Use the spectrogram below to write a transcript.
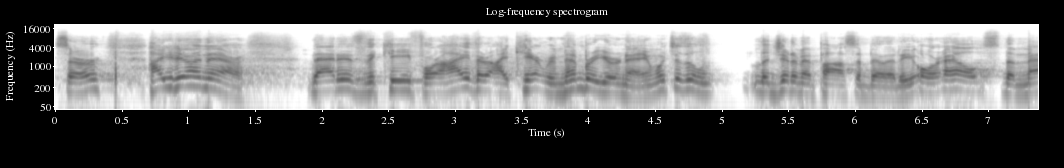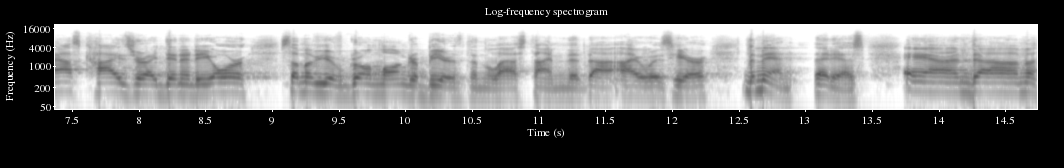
sir, how you doing there? That is the key for either I can't remember your name, which is a legitimate possibility, or else the mask hides your identity, or some of you have grown longer beards than the last time that uh, I was here. The men, that is. And um,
